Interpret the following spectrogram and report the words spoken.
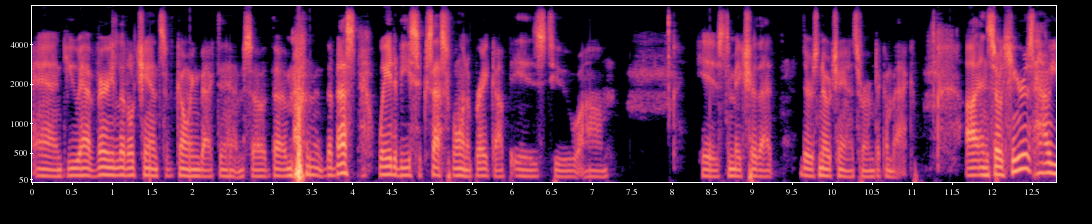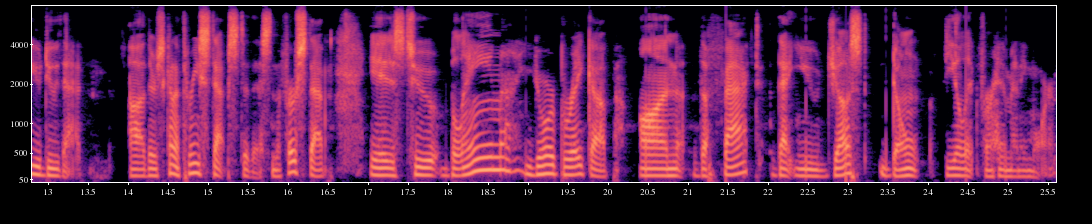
and you have very little chance of going back to him. So, the, the best way to be successful in a breakup is to um, is to make sure that there's no chance for him to come back. Uh, and so here's how you do that. Uh, there's kind of three steps to this. And the first step is to blame your breakup on the fact that you just don't feel it for him anymore.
